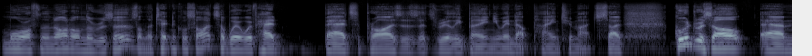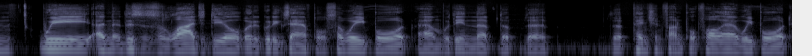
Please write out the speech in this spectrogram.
more often than not on the reserves on the technical side. So where we've had bad surprises, it's really been you end up paying too much. So good result. Um, we and this is a large deal, but a good example. So we bought um, within the, the, the the pension fund portfolio. We bought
